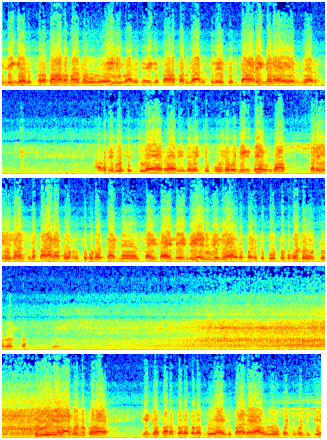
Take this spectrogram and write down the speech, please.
இல்லைங்க அது பிரமாதமான ஒரு ஏடி பாருங்க. எங்க தரப்பன் காலத்துல இருந்திருக்கு அவர் எங்கடா ஏறினார்? அவர் நிமித்தத்துல ஏறாரு? இதை வச்சு பூஜை பண்ணிக்கிட்டே இருந்தா கடைசி காலத்துல பாட போடுறது கூட கண்ணு சைசா இல்லை. இந்த ஏணி வெளியே அவரை படுக்க போட்டு கொண்டு விட்டு விட்டோம். நீ பண்ண போற? எங்க பரம்பரை பரம்பரையா இது பாடையா உருவப்பட்டு பட்டுக்கு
